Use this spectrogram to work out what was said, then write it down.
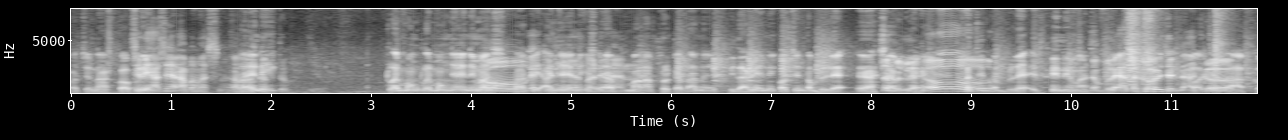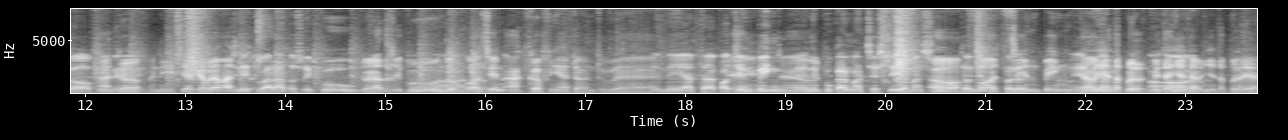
Kocin Agov. Ciri ini khasnya apa mas? Kalau Nah, ini tuh? Klemong-klemongnya ini mas. Oh, Badiannya gini ya, ini saya badian. malah berkatannya bilangnya ini Kocin Tembelek. Ya, saya Tembelek. Oh. Kocin Tembelek itu ini mas. Kita beli atau kocin Kocin Agov? Agov ini. Agov ini. Di harga berapa mas? Ini 200 ribu. 200 ribu untuk Ah, kocin Agovnya daun dua. Ini ada Kocin Ya, ini Pink. daun. Ini bukan Majesty ya mas. Ini Oh, daunnya tebel. kocin pink, Ini daunnya tebel. Bedanya Oh, daunnya tebel ya.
